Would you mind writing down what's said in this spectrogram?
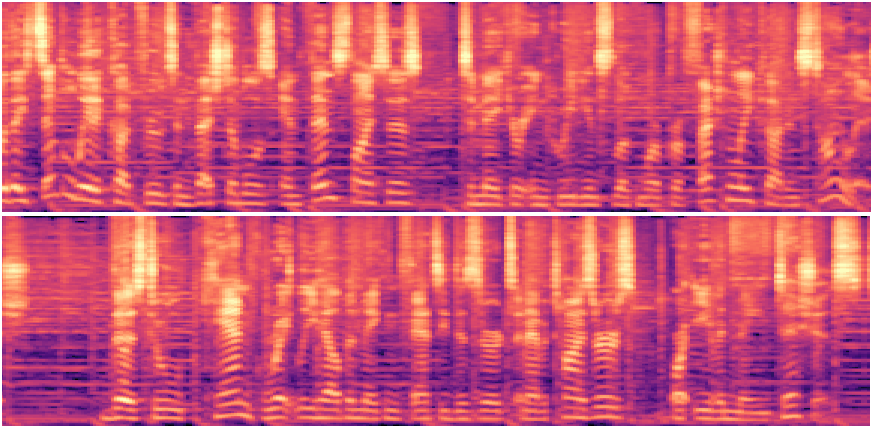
with a simple way to cut fruits and vegetables in thin slices to make your ingredients look more professionally cut and stylish. This tool can greatly help in making fancy desserts and appetizers or even main dishes.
